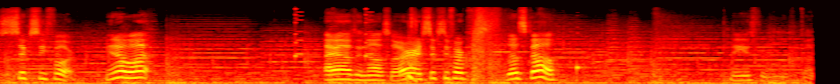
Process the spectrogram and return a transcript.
Sixty-four. You know what? I got nothing else. Alright, 64 Let's go. Please, for the love of God,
